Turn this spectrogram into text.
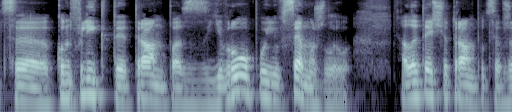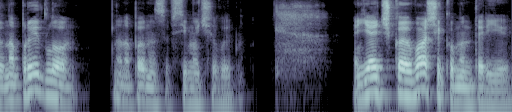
це конфлікти Трампа з Європою, все можливо. Але те, що Трампу це вже набридло, ну, напевно, це всім очевидно. Я чекаю ваші коментарі,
